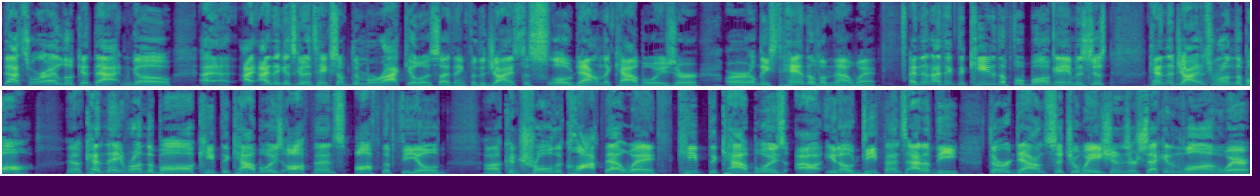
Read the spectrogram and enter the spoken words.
that's where I look at that and go, I, I, I think it's going to take something miraculous. I think for the Giants to slow down the Cowboys or or at least handle them that way. And then I think the key to the football game is just can the Giants run the ball? You know, can they run the ball, keep the Cowboys offense off the field? Uh, control the clock that way, keep the Cowboys, uh, you know, defense out of the third down situations or second and long where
